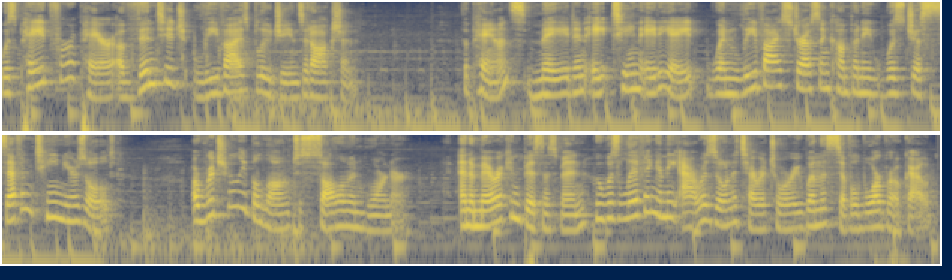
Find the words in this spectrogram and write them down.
was paid for a pair of vintage Levi's blue jeans at auction. The pants, made in 1888 when Levi Strauss & Company was just 17 years old, originally belonged to Solomon Warner, an American businessman who was living in the Arizona territory when the Civil War broke out.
